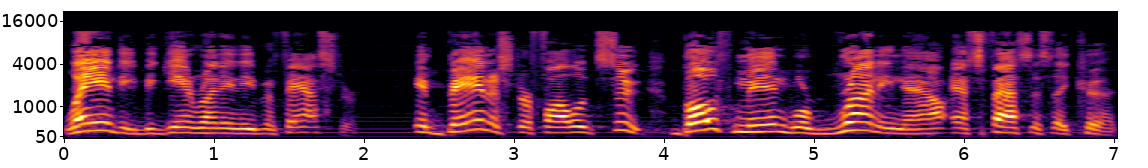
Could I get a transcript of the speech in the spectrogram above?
Landy began running even faster, and Bannister followed suit. Both men were running now as fast as they could.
